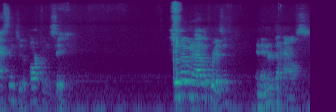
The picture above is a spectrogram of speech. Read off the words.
asked them to depart from the city. So they went out of the prison and entered the house.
